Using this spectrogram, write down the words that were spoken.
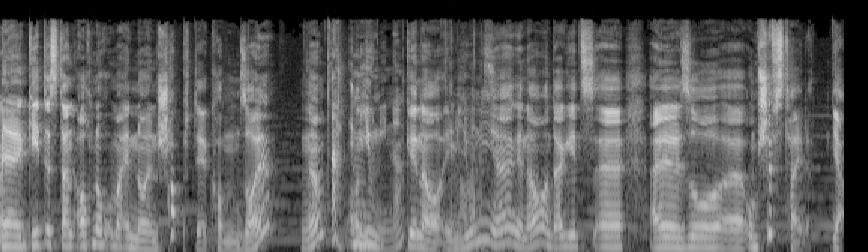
äh, geht es dann auch noch um einen neuen Shop, der kommen soll. Ne? Ah, im und, Juni, ne? Genau, im genau, Juni, ja, genau. Und da geht es äh, also äh, um Schiffsteile. Ja,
